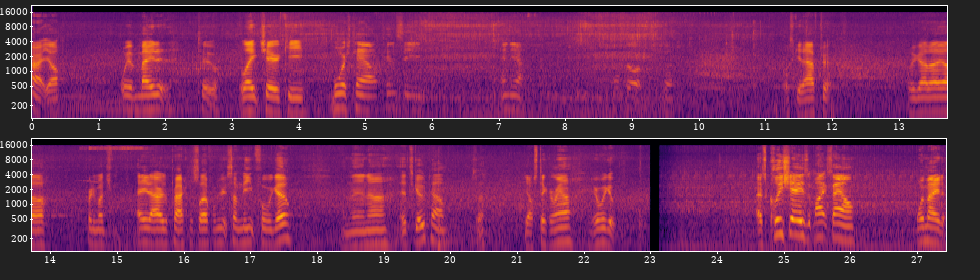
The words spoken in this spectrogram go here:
right, y'all. We have made it to Lake Cherokee, Morristown, Tennessee, and yeah, we'll let's get after it. We got a uh, pretty much eight hours of practice left. We're gonna get something to eat before we go, and then uh, it's go time. So, y'all stick around. Here we go. As cliche as it might sound, we made it.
